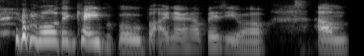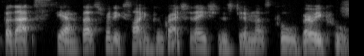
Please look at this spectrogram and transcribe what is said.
you're more than capable, but I know how busy you are. Um, but that's yeah, that's really exciting. Congratulations, Jim. That's cool. Very cool.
